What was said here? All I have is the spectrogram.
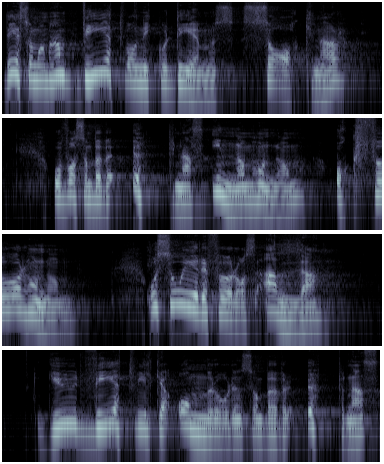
Det är som om han vet vad Nikodemus saknar och vad som behöver öppnas inom honom och för honom. Och så är det för oss alla. Gud vet vilka områden som behöver öppnas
